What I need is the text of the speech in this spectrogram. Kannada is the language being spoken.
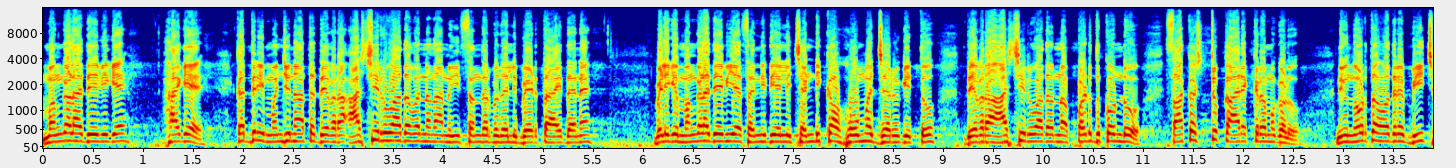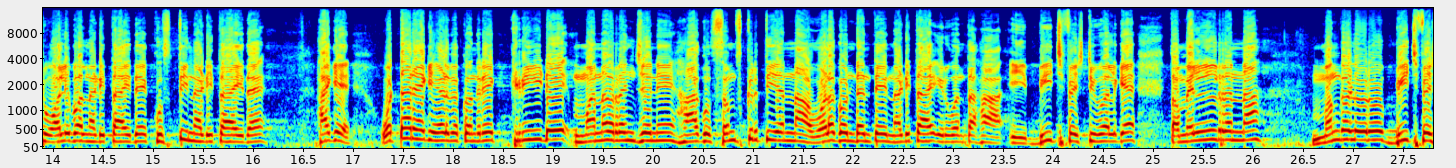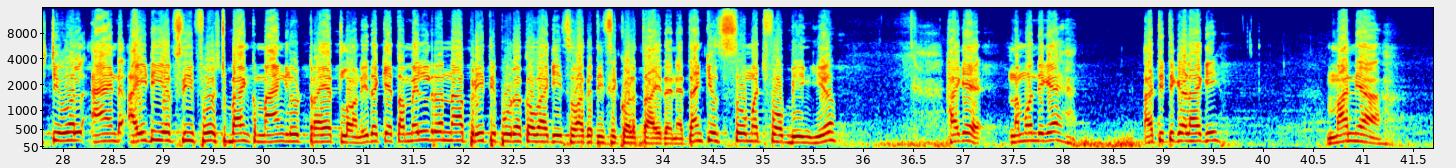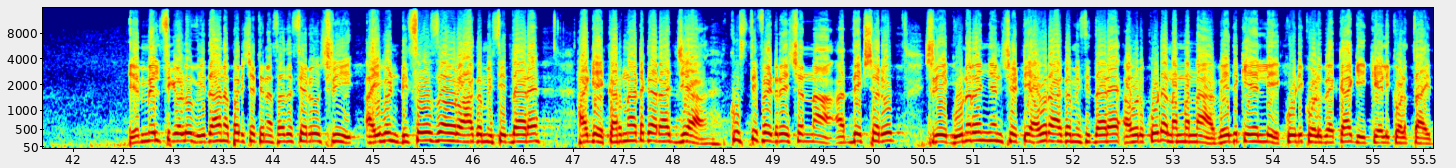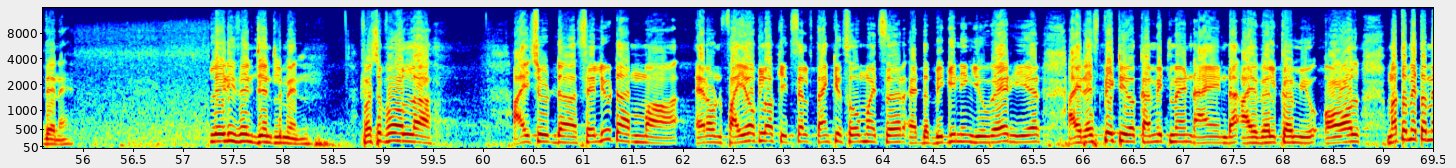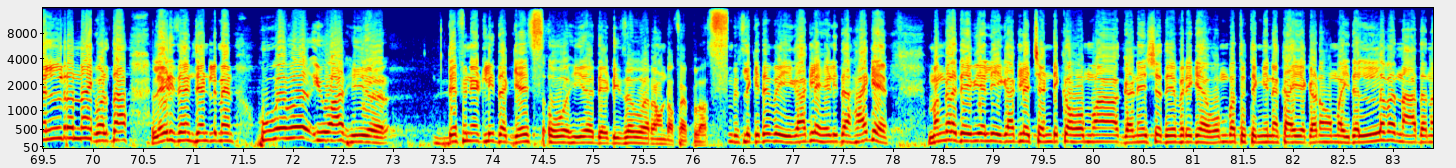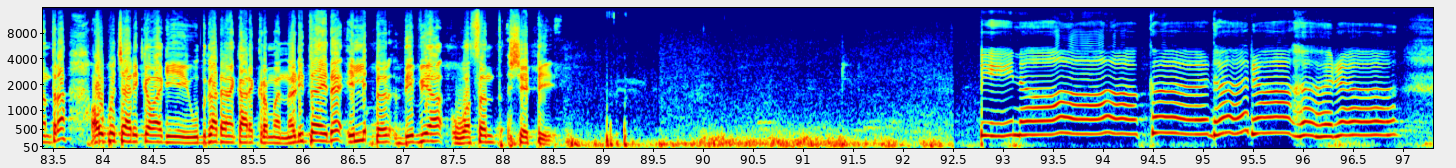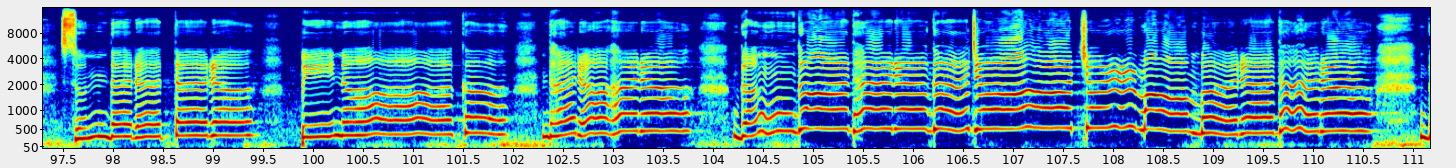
ಮಂಗಳಾದೇವಿಗೆ ಹಾಗೆ ಕದ್ರಿ ಮಂಜುನಾಥ ದೇವರ ಆಶೀರ್ವಾದವನ್ನು ನಾನು ಈ ಸಂದರ್ಭದಲ್ಲಿ ಬೇಡ್ತಾ ಇದ್ದೇನೆ. ಬೆಳಿಗ್ಗೆ ಮಂಗಳದೇವಿಯ ಸನ್ನಿಧಿಯಲ್ಲಿ ಚಂಡಿಕಾ ಹೋಮ ಜರುಗಿತ್ತು. ದೇವರ ಆಶೀರ್ವಾದವನ್ನು ಪಡೆದುಕೊಂಡು ಸಾಕಷ್ಟು ಕಾರ್ಯಕ್ರಮಗಳು. ನೀವು ನೋಡ್ತಾ ಹೋದರೆ ಬೀಚ್ ವಾಲಿಬಾಲ್ ನಡೀತಾ ಇದೆ, ಕುಸ್ತಿ ನಡೀತಾ ಇದೆ. ಹಾಗೆ ಒಟ್ಟಾರೆಯಾಗಿ ಹೇಳಬೇಕು ಅಂದರೆ ಕ್ರೀಡೆ, ಮನೋರಂಜನೆ ಹಾಗೂ ಸಂಸ್ಕೃತಿಯನ್ನು ಒಳಗೊಂಡಂತೆ ನಡೀತಾ ಇರುವಂತಹ ಈ ಬೀಚ್ ಫೆಸ್ಟಿವಲ್ಗೆ ತಮ್ಮೆಲ್ಲರನ್ನ Mangaluru beach festival and I D F C first bank Mangalore triathlon. ಇದಕ್ಕೆ ತಮ್ಮೆಲ್ಲರನ್ನ ಪ್ರೀತಿಪೂರ್ವಕವಾಗಿ ಸ್ವಾಗತಿಸಿಕೊಳ್ತಾ ಇದ್ದೇನೆ. Thank you so much for being here. ಹಾಗೆ ನಮ್ಮೊಂದಿಗೆ ಅತಿಥಿಗಳಾಗಿ ಮಾನ್ಯ ಎಂ ಎಲ್ ಸಿಗಳು ವಿಧಾನ ಪರಿಷತ್ತಿನ ಸದಸ್ಯರು ಶ್ರೀ ಐವನ್ ಡಿಸೋಜ ಅವರು ಆಗಮಿಸಿದ್ದಾರೆ. ಹಾಗೆ ಕರ್ನಾಟಕ ರಾಜ್ಯ ಕುಸ್ತಿ ಫೆಡರೇಷನ್ನ ಅಧ್ಯಕ್ಷರು ಶ್ರೀ ಗುಣರಂಜನ್ ಶೆಟ್ಟಿ ಅವರು ಆಗಮಿಸಿದ್ದಾರೆ. ಅವರು ಕೂಡ ನಮ್ಮನ್ನ ವೇದಿಕೆಯಲ್ಲಿ ಕೂಡಿಕೊಳ್ಳಬೇಕಾಗಿ ಕೇಳಿಕೊಳ್ತಾ ಇದ್ದೇನೆ. Ladies and gentlemen first of all I should uh, salute um, uh, around 5 o'clock itself. Thank you so much, sir. At the beginning, you were here. I respect your commitment and I welcome you all. ಮತ್ತೊಮ್ಮೆ ತಮ್ಮೆಲ್ಲರನ್ನ ಹೇಳ್ತಾ ladies and gentlemen however you are here definitely the guests over here they deserve a round of applause ಬಿಸ್ಲಿಕ್ಕಿದ್ದೇವೆ ಈಗಾಗಲೇ ಹೇಳಿದ ಹಾಗೆ ಮಂಗಳ ದೇವಿಯಲ್ಲಿ ಈಗಾಗಲೇ ಚಂಡಿಕಾ ಹೋಮ ಗಣೇಶ ದೇವರಿಗೆ ಒಂಬತ್ತು ತೆಂಗಿನಕಾಯಿಯ ಗಣಹೋಮ ಇದೆಲ್ಲವನ್ನ ಆದ ನಂತರ ಔಪಚಾರಿಕವಾಗಿ ಉದ್ಘಾಟನಾ ಕಾರ್ಯಕ್ರಮ ನಡೀತಾ ಇದೆ ಇಲ್ಲಿ ದಿವ್ಯಾ ವಸಂತ್ ಶೆಟ್ಟಿ बिना कधरा हर सुंदर तर बिना कधरा हर गंगाधर गजाचर मांबरधर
